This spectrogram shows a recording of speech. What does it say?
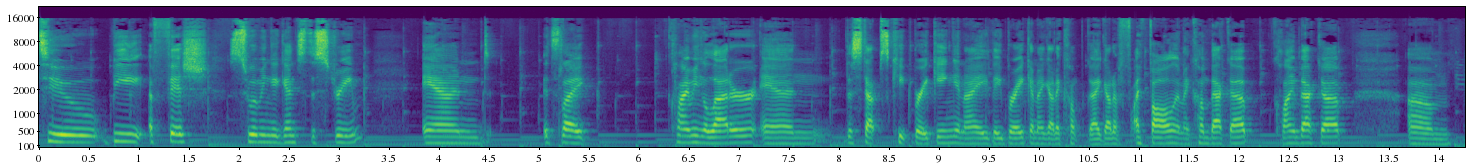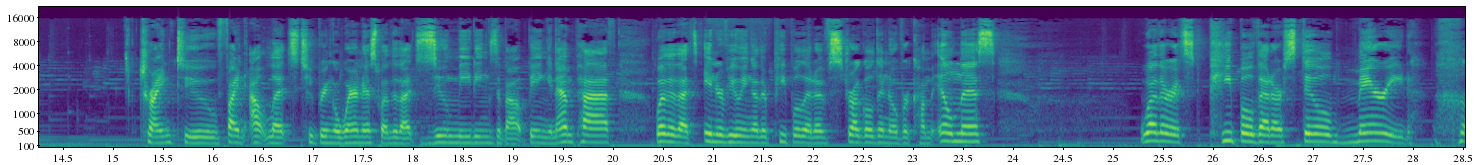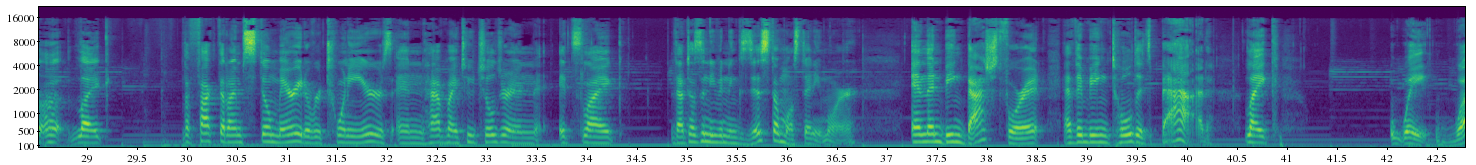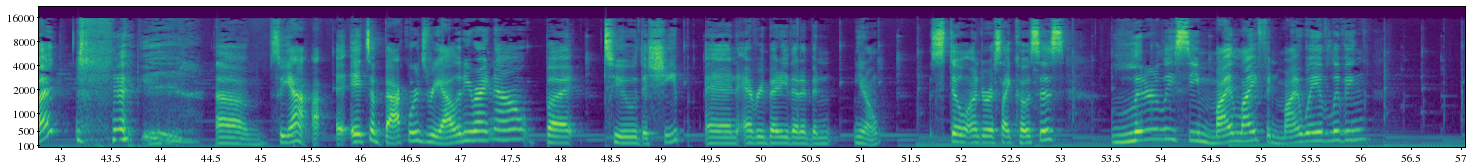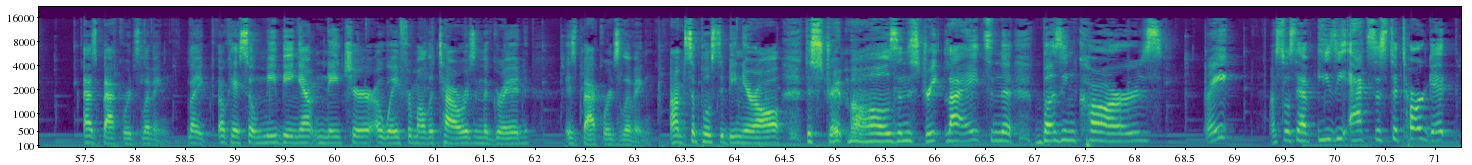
to be a fish swimming against the stream. And it's like, climbing a ladder and the steps keep breaking and I they break and I gotta come I gotta I fall and I come back up, climb back up. Um, trying to find outlets to bring awareness, whether that's Zoom meetings about being an empath, whether that's interviewing other people that have struggled and overcome illness, whether it's people that are still married, like the fact that I'm still married over 20 years and have my two children, it's like that doesn't even exist almost anymore. And then being bashed for it and then being told it's bad. Like, wait, what? um, so, yeah, it's a backwards reality right now, but to the sheep and everybody that have been, you know, still under a psychosis, literally see my life and my way of living as backwards living. Like, okay, so me being out in nature, away from all the towers and the grid, is backwards living. I'm supposed to be near all the strip malls and the street lights and the buzzing cars, right? I'm supposed to have easy access to Target.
